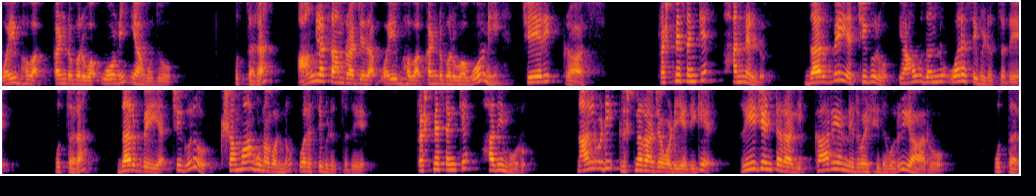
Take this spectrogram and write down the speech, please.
ವೈಭವ ಕಂಡುಬರುವ ಓಣಿ ಯಾವುದು? ಉತ್ತರ, ಆಂಗ್ಲ ಸಾಮ್ರಾಜ್ಯದ ವೈಭವ ಕಂಡುಬರುವ ಓಣಿ ಚೇರಿ ಕ್ರಾಸ್. ಪ್ರಶ್ನೆ ಸಂಖ್ಯೆ ಹನ್ನೆರಡು. ದರ್ಬೆಯ ಚಿಗುರು ಯಾವುದನ್ನು ಒರೆಸಿಬಿಡುತ್ತದೆ? ಉತ್ತರ, ದರ್ಬೆಯ ಚಿಗುರು ಕ್ಷಮಾಗುಣವನ್ನು ಒರೆಸಿಬಿಡುತ್ತದೆ. ಪ್ರಶ್ನೆ ಸಂಖ್ಯೆ ಹದಿಮೂರು. ನಾಲ್ವಡಿ ಕೃಷ್ಣರಾಜ ಒಡೆಯರಿಗೆ ರೀಜೆಂಟರಾಗಿ ಕಾರ್ಯನಿರ್ವಹಿಸಿದವರು ಯಾರು? ಉತ್ತರ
